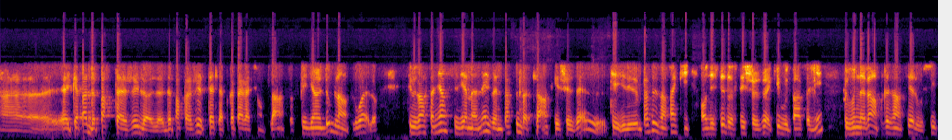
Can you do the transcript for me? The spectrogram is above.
euh, être capable de partager, de partager peut-être la préparation de classe. Parce qu'il y a un double emploi. Là. Si vous enseignez en sixième année, vous avez une partie de votre classe qui est chez elle, qui une partie des enfants qui ont décidé de rester chez eux à qui vous enseignez, puis vous en avez en présentiel aussi.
